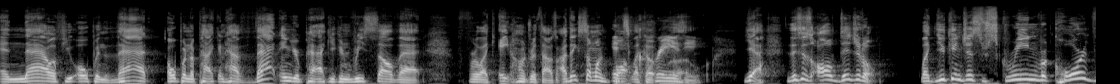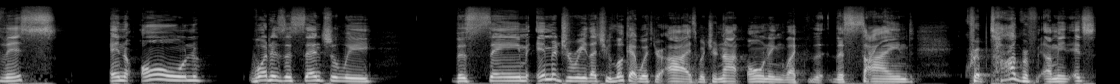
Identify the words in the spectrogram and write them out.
And now, if you open that, open a pack and have that in your pack, you can resell that for like 800,000. I think someone bought It's like crazy. a. Uh, yeah, this is all digital. Like you can just screen record this and own what is essentially the same imagery that you look at with your eyes, but you're not owning like the, the signed cryptography. I mean, it's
